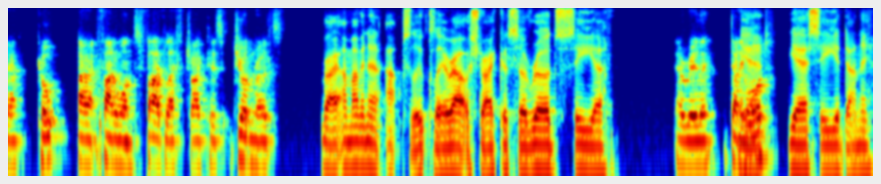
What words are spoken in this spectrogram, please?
Okay, cool. All right, final ones. Five left strikers. Jordan Rhodes. Right, I'm having an absolute clear out of strikers. So Rhodes, see ya. Oh, really? Danny Yeah. Ward. Yeah, see you, Danny.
